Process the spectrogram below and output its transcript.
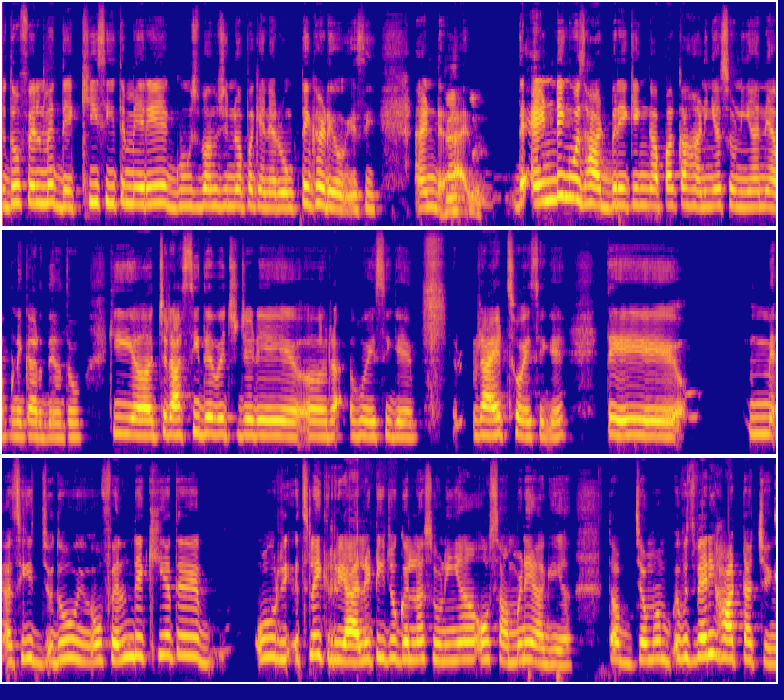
ਜਦੋਂ ਫਿਲਮ ਮੈਂ ਦੇਖੀ ਸੀ ਤੇ ਮੇਰੇ ਗੂਸ ਬੰਪਸ ਜਿਹਨੂੰ ਆਪਾਂ ਕਹਿੰਦੇ ਰੋਂਗਟੇ ਖੜੇ ਹੋ ਗਏ ਸੀ। And the ending was heartbreaking ਆਪਾਂ ਕਹਾਣੀਆਂ ਸੁਣੀਆਂ ਨੇ ਆਪਣੇ ਘਰਦਿਆਂ ਤੋਂ ਕਿ 84 ਦੇ ਵਿੱਚ ਜਿਹੜੇ ਹੋਏ ਸੀਗੇ ਰਾਈਟਸ ਹੋਏ ਸੀਗੇ। ਤੇ ਅਸੀਂ ਜਦੋਂ ਉਹ ਫਿਲਮ ਦੇਖੀ ਹੈ ਤੇ ਉਹ ਇਟਸ ਲਾਈਕ ਰਿਐਲਿਟੀ ਜੋ ਗੱਲਾਂ ਸੁਣੀਆਂ, ਉਹ ਸਾਹਮਣੇ ਆ ਗਈਆਂ। ਤਾਂ ਜਮ it was very heart touching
